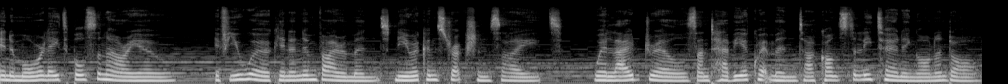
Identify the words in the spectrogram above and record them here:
In a more relatable scenario, if you work in an environment near a construction site where loud drills and heavy equipment are constantly turning on and off,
